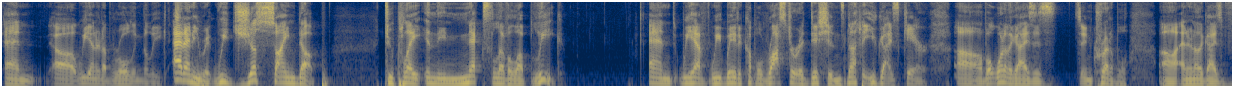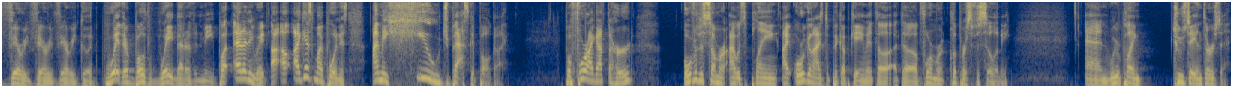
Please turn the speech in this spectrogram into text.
and uh, we ended up rolling the league. At any rate, we just signed up to play in the next level up league and we have we made a couple roster additions. Not that you guys care, uh, but one of the guys is incredible. Uh, and another guy's very, very, very good. Way, they're both way better than me. But at any rate, I, I guess my point is, I'm a huge basketball guy. Before I got the herd, over the summer, I was playing. I organized a pickup game at the at the former Clippers facility, and we were playing Tuesday and Thursday.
